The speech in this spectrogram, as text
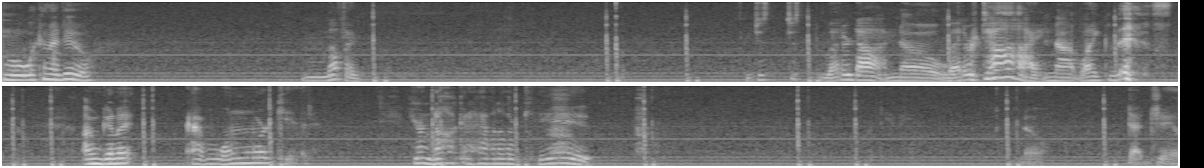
Well, what can I do? Nothing. Just, just let her die. No, Let her die. not like this. I'm gonna have one more kid. You're not gonna have another kid. No, that jail.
